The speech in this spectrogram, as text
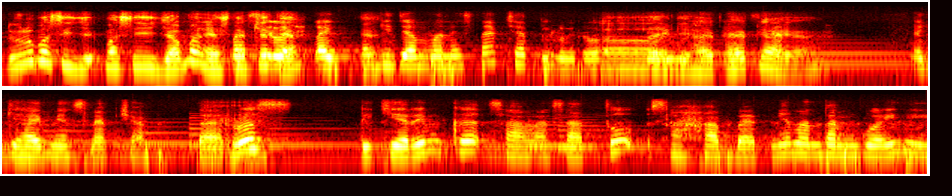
dulu masih masih zaman ya masih Snapchat la- ya? lagi Ya. lagi zamannya Snapchat dulu itu. Oh, lagi 2016 hype-hype-nya ya. Lagi hype-nya Snapchat. Terus dikirim ke salah satu sahabatnya mantan gue ini.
